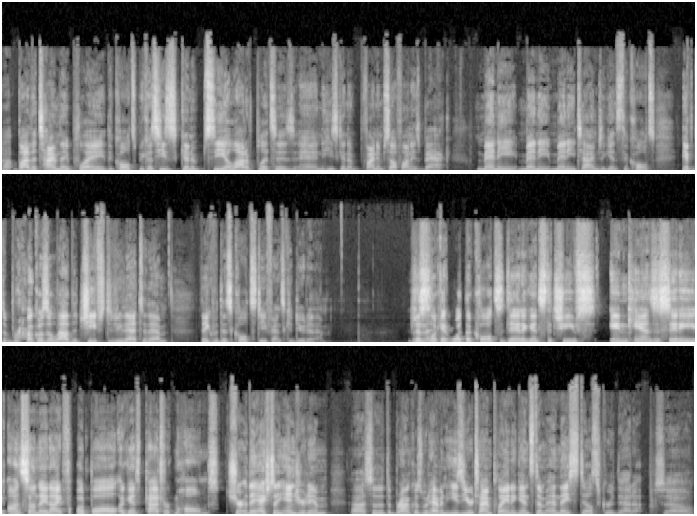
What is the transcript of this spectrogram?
uh, by the time they play the Colts because he's going to see a lot of blitzes and he's going to find himself on his back many, many, many times against the Colts. If the Broncos allowed the Chiefs to do that to them, think what this Colts defense could do to them. Just it- look at what the Colts did against the Chiefs in Kansas City on Sunday Night Football against Patrick Mahomes. Sure, they actually injured him uh, so that the Broncos would have an easier time playing against him, and they still screwed that up. So,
